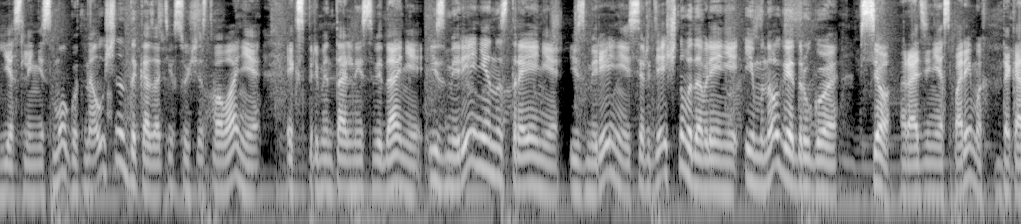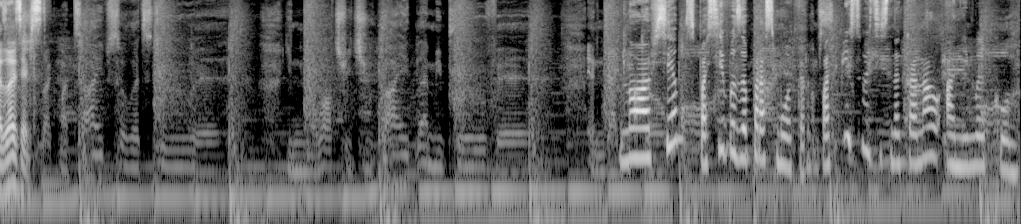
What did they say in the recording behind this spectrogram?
если не смогут научно доказать их существование. Экспериментальные свидания, измерение настроения, измерение сердечного давления и многое другое. Все ради неоспоримых доказательств. Ну а всем спасибо за просмотр. Подписывайтесь на канал Аниме Кун,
